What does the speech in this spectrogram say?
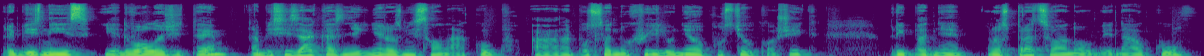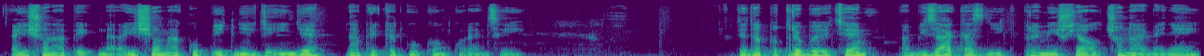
Pre biznis je dôležité, aby si zákazník nerozmyslel nákup a na poslednú chvíľu neopustil košik, prípadne rozpracovanú objednávku a išiel, napi- išiel nakúpiť niekde inde, napríklad ku konkurencii. Teda potrebujete, aby zákazník premýšľal čo najmenej,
